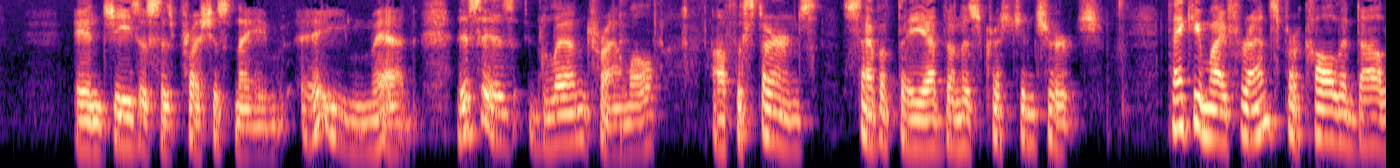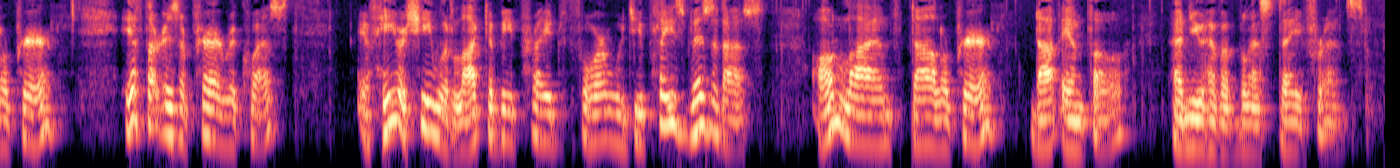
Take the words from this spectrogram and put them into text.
In Jesus' precious name, amen. This is Glenn Trammell of the Stearns Seventh day Adventist Christian Church. Thank you, my friends, for calling Dial of Prayer. If there is a prayer request, if he or she would like to be prayed for, would you please visit us online, dialofprayer.info, and you have a blessed day, friends.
